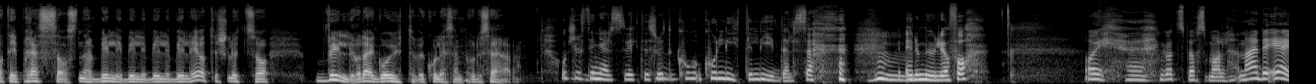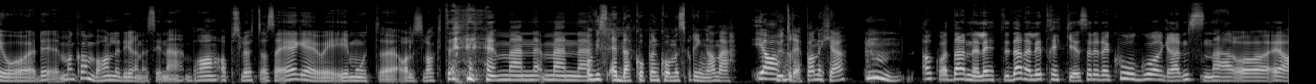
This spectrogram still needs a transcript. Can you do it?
At de presser oss ned billig, billig, billig, billig, og til slutt så vil jo det gå utover hvordan en produserer det. Og Kristin Gjelsvik, til slutt, hvor, hvor lite lidelse er det mulig å få? Oi, eh, godt spørsmål. Nei, det er jo det, Man kan behandle dyrene sine bra, absolutt. Altså, jeg er jo imot eh, all slakt, men, men eh, Og hvis edderkoppen kommer springende, Ja. du dreper den ikke? akkurat den er litt, den er litt tricky. Så det er det, hvor går grensen her? Og, ja.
